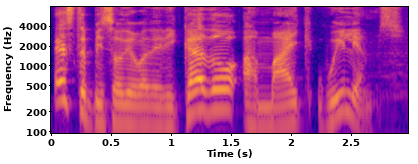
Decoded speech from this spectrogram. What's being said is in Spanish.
Este episodio va dedicado a Mike Williams.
